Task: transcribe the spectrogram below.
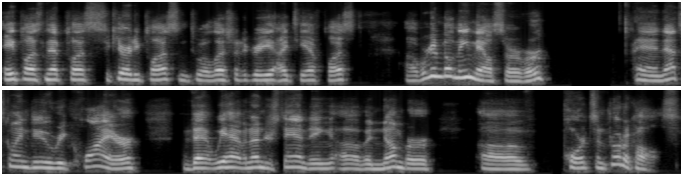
A plus, Net plus, Security plus, and to a lesser degree, ITF plus. Uh, we're going to build an email server, and that's going to require that we have an understanding of a number of ports and protocols.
